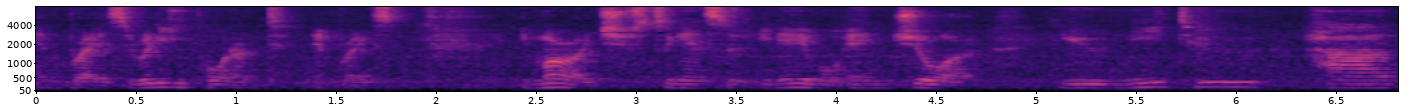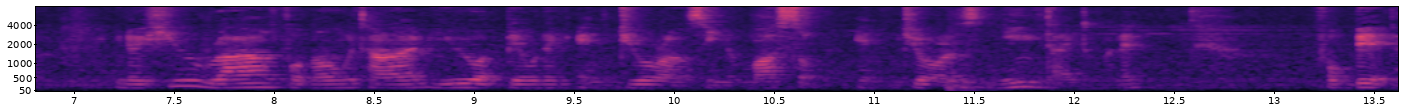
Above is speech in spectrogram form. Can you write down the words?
Embrace. Really important. Embrace. Emerge. 出現する enable endure. You need to have You know, if you run for a long time, you are building endurance in your muscle. Endurance, 忍耐とかね。Forbid.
